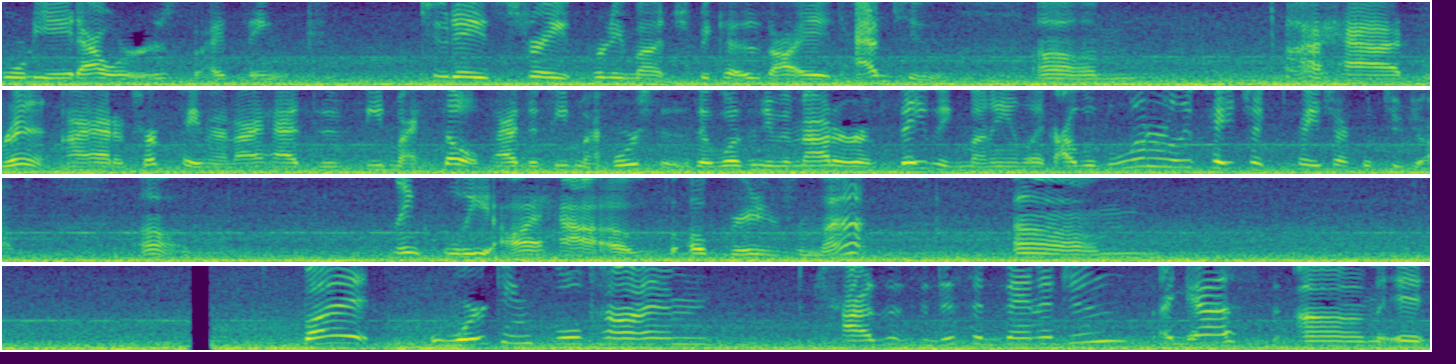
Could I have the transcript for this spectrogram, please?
48 hours, I think, two days straight pretty much because I had to. Um, I had rent, I had a truck payment, I had to feed myself, I had to feed my horses. It wasn't even a matter of saving money. Like I was literally paycheck to paycheck with two jobs. Um, thankfully, I have upgraded from that. Um, but working full time has its disadvantages, I guess. Um, it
